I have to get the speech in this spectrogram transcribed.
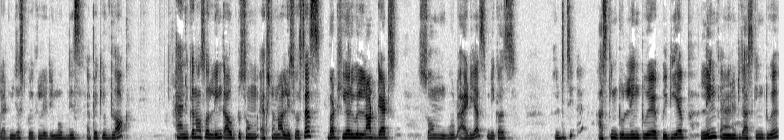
let me just quickly remove this FAQ block. And you can also link out to some external resources but here you will not get some good ideas because it is asking to link to a pdf link and it is asking to a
